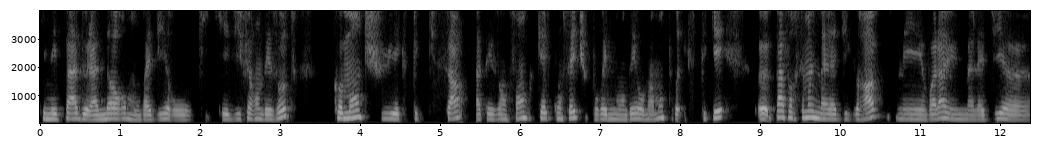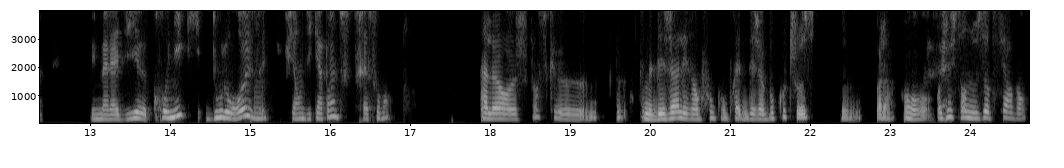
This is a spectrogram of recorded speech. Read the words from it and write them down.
qui n'est pas de la norme, on va dire, ou qui, qui, est différent des autres, comment tu expliques ça à tes enfants? Quels conseils tu pourrais demander aux mamans pour expliquer euh, pas forcément une maladie grave, mais voilà, une maladie, euh, une maladie euh, chronique, douloureuse, et puis handicapante très souvent? Alors, je pense que déjà, les enfants comprennent déjà beaucoup de choses. Voilà, juste en nous observant,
